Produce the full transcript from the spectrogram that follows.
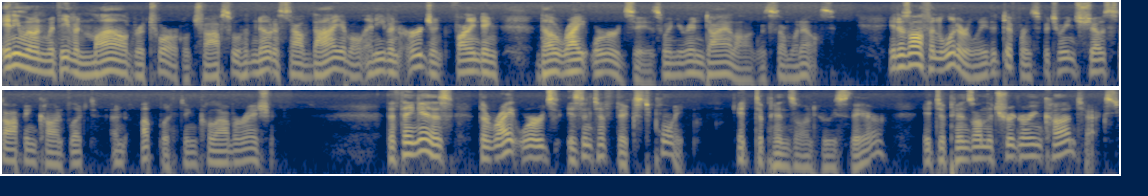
Anyone with even mild rhetorical chops will have noticed how valuable and even urgent finding the right words is when you're in dialogue with someone else. It is often literally the difference between show stopping conflict and uplifting collaboration. The thing is, the right words isn't a fixed point. It depends on who's there, it depends on the triggering context,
